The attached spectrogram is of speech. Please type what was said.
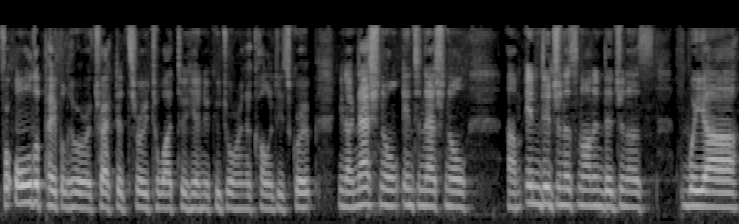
for all the people who are attracted through to Waituhi a Nuku Drawing Ecologies Group, you know, national, international, um, Indigenous, non-Indigenous, we are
